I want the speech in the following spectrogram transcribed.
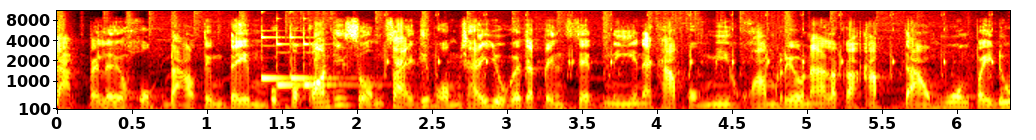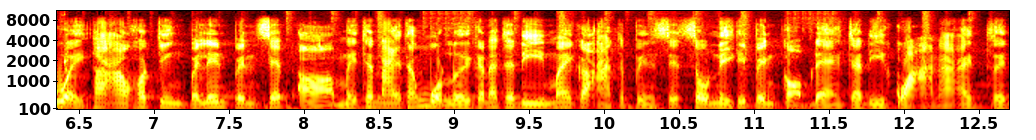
จัดไปเลย 6 ดาวเต็มๆอุปกรณ์ที่สวมใส่ที่ผมใช้อยู่ก็จะเป็นเซตนี้นะครับผมมีความเร็วนะ แล้วก็อัพดาวม่วงไปด้วย ถ้าเอาเขาจริงไปเล่นเป็นเซตเอ่อเมทัลไนท์ทั้งหมดเลยก็น่าจะดีไม่ก็อาจจะเป็นเซตโซนิกที่เป็นกรอบแดงจะดีกว่านะไอเซต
